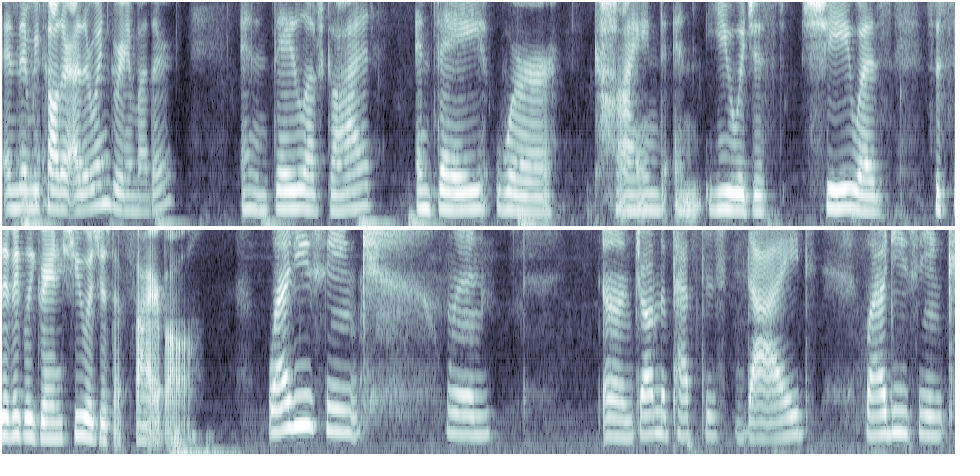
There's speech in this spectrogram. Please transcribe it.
And then we called our other one grandmother. And they loved God and they were kind. And you would just, she was specifically Granny, she was just a fireball. Why do you think when um, John the Baptist died, why do you think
